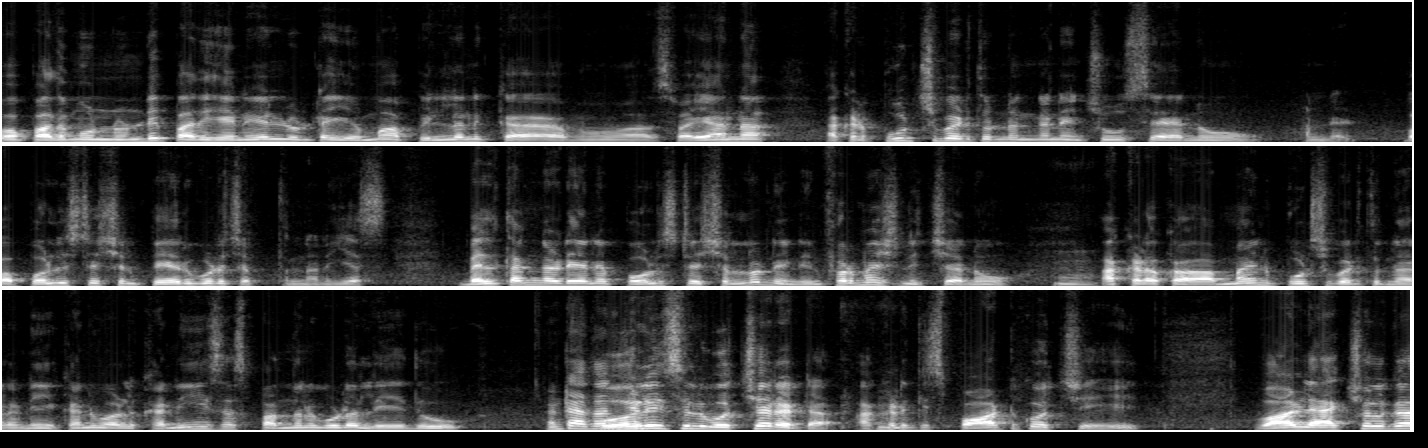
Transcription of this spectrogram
ఓ పదమూడు నుండి పదిహేను ఏళ్ళు ఉంటాయేమో ఆ పిల్లని స్వయాన అక్కడ పూడ్చిపెడుతుండగా నేను చూశాను అన్నాడు. ఆ పోలీస్ స్టేషన్ పేరు కూడా చెప్తున్నాను. ఎస్ బెల్తంగడి అనే పోలీస్ స్టేషన్లో నేను ఇన్ఫర్మేషన్ ఇచ్చాను. అక్కడ ఒక అమ్మాయిని పూడ్చిపెడుతున్నారని కానీ వాళ్ళు కనీస స్పందన కూడా లేదు. అంటే పోలీసులు వచ్చారట. అక్కడికి స్పాట్కి వచ్చి వాళ్ళు యాక్చువల్గా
